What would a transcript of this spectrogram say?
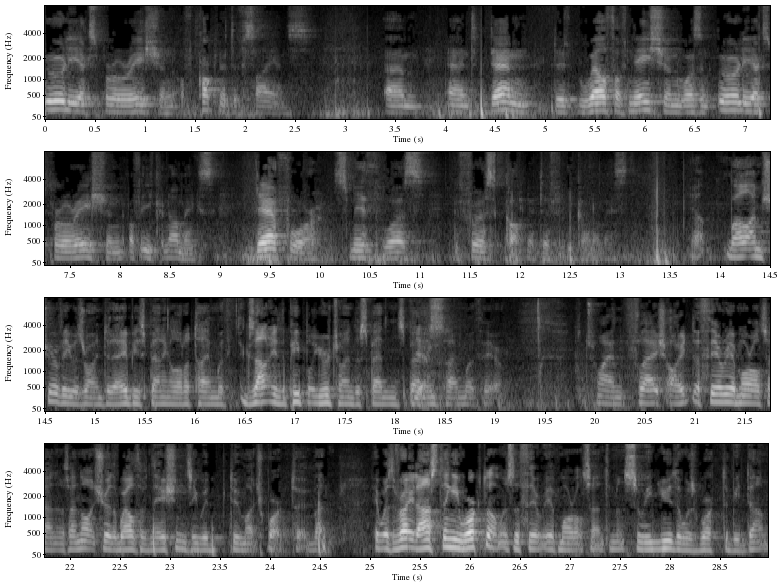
early exploration of cognitive science. Um, and then the wealth of nation was an early exploration of economics. Therefore, Smith was the first cognitive economist. Yeah. Well, I'm sure if he was around today, he'd be spending a lot of time with exactly the people you're trying to spend and spending yes. time with here to try and flesh out the theory of moral sentiments. I'm not sure the Wealth of Nations he would do much work to, but it was the very last thing he worked on was the theory of moral sentiments, so he knew there was work to be done.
